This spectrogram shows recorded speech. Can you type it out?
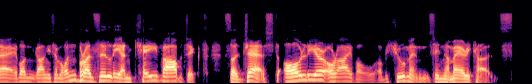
네, 이번 강의 제목은 Brazilian cave objects suggest earlier arrival of humans in Americas.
